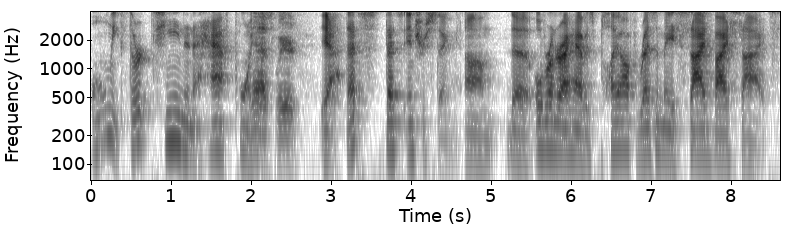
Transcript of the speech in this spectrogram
Only 13 and a half points. Yeah, that's weird. Yeah, that's that's interesting. Um, the over under I have is playoff resume side by sides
